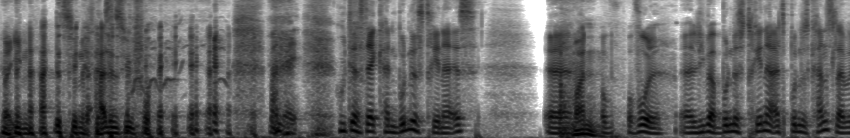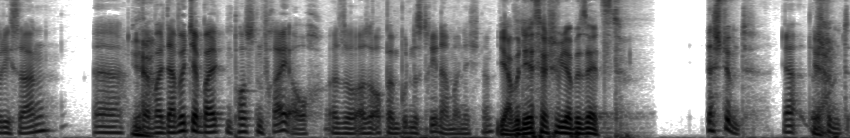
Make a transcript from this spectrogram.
Bei ihm. Alles wie, alles wie vorher. Mann, ey, gut, dass der kein Bundestrainer ist. Äh, Oh Mann. Ob, obwohl, äh, lieber Bundestrainer als Bundeskanzler, würde ich sagen. Äh, Ja. Weil da wird ja bald ein Posten frei auch. Also, also auch beim Bundestrainer, meine ich. Ne? Ja, aber der ist ja schon wieder besetzt. Das stimmt. Ja, das Ja. stimmt.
